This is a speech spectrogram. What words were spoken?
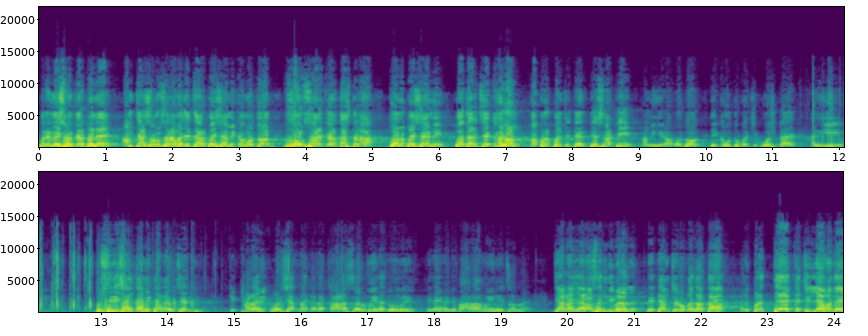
परमेश्वर कृपेने आमच्या संसारामध्ये चार पैसे आम्ही कमवतो. संसार करत असताना दोन पैसे आम्ही पदरचे घालून हा प्रपंच जनतेसाठी आम्ही ही राबवत आहोत. ही कौतुकाची गोष्ट आहे. आणि ही दुसरी शंका मी त्यांना विचारली की ठराविक वर्षात ना एखादा काळ असेल महिना दोन महिने ते नाही म्हणले बारा महिने चालू आहे. ज्याला ज्याला संधी मिळेल ते ते आमचे लोक जातात आणि प्रत्येक जिल्ह्यामध्ये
